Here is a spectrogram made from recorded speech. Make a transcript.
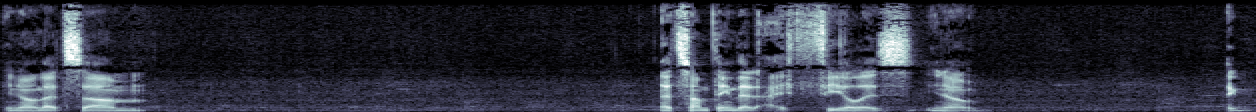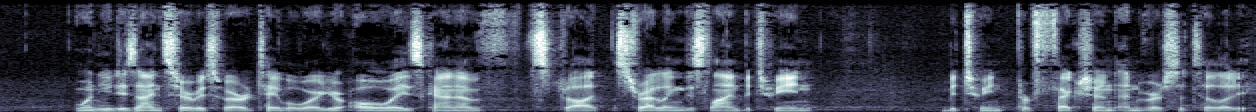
You know, that's um, that's something that I feel is, you know, when you design serviceware or tableware, you're always kind of straddling this line between between perfection and versatility,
